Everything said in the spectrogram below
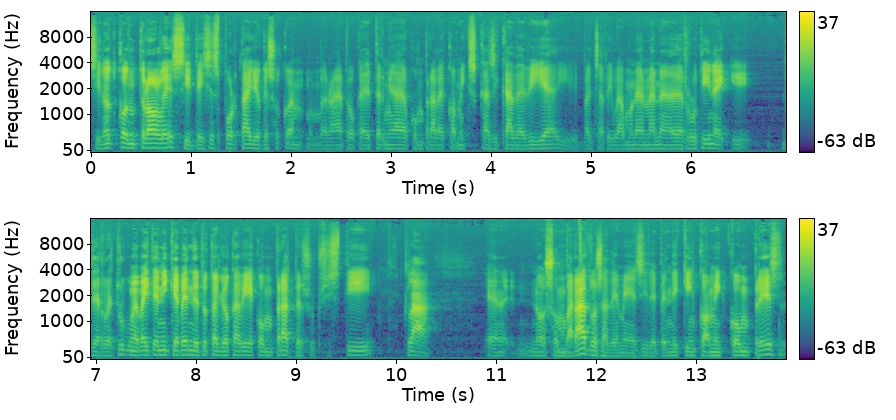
si no et controles, si et deixes portar, jo que soc en una època determinada comprava còmics quasi cada dia i vaig arribar a una mena de rutina i de retruc me vaig tenir que vendre tot allò que havia comprat per subsistir, clar, eh, no són baratos, a més, i depèn de quin còmic compres,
